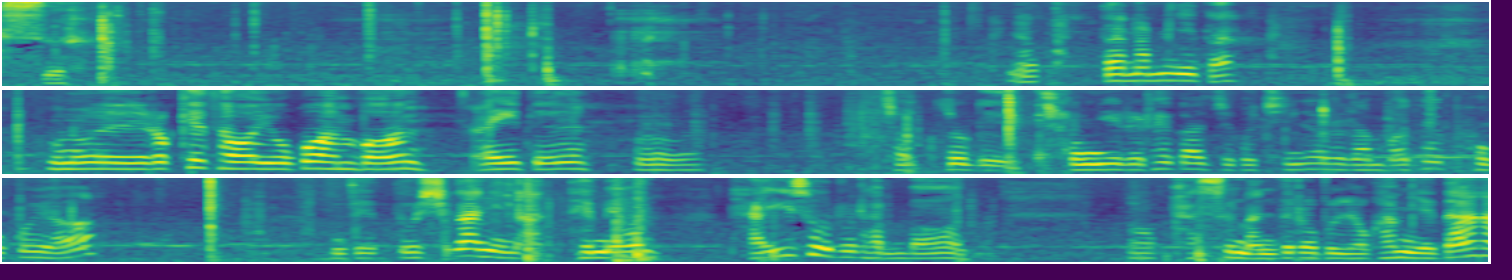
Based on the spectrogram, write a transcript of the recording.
X. 그냥 간단합니다. 오늘 이렇게 해서 요거 한번 아이들 어, 저쪽에 정리를 해가지고 진열을 한번 해보고요. 이제 또 시간이 나, 되면 다이소를 한번 어, 밭을 만들어 보려고 합니다.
